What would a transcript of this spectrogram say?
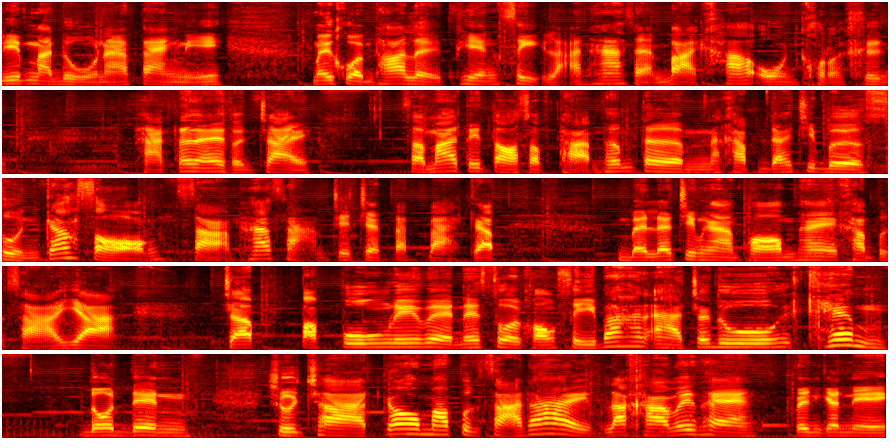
รีบมาดูนะแปลงนี้ ไม่ควรพลาดเลยเพียง4ล้าน5แสนบาทค่าโอนคนละครึ่ง หากท่านใดสนใจ สามารถติดต่อสอบถามเพิ่มเติมนะครับ ได้ที่เบอร์ 0923537788 ครับเบนและทีมงานพร้อมให้คำปรึกษาอยาก จะปรับปรุงรีเวทในส่วนของสีบ้านอาจจะดูเข้มโดดเด่นฉูดฉาดก็มาปรึกษาได้ราคาไม่แพงเป็นกันเอง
